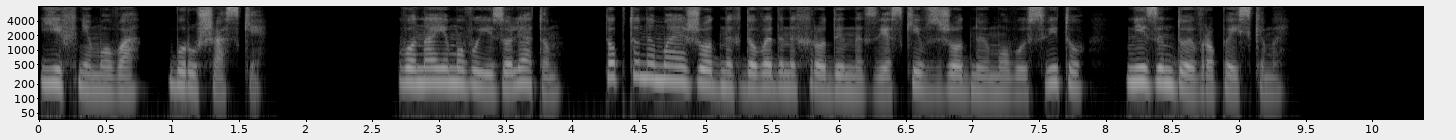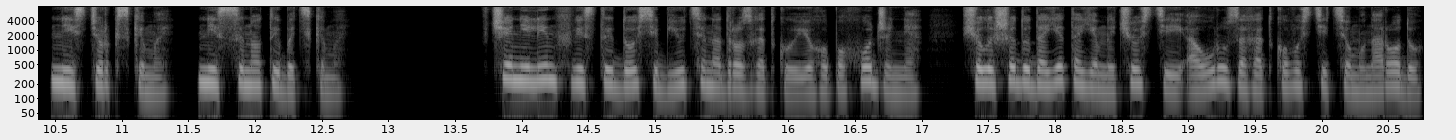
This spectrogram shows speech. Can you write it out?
їхня мова бурушаски. Вона є мовою ізолятом, тобто не має жодних доведених родинних зв'язків з жодною мовою світу, ні з індоєвропейськими, ні з тюркськими, ні з синотибетськими. Вчені лінгвісти досі б'ються над розгадкою його походження, що лише додає таємничості й ауру загадковості цьому народу,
